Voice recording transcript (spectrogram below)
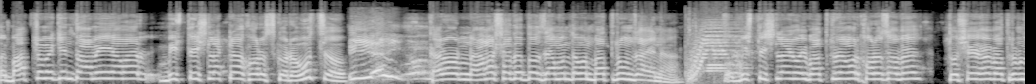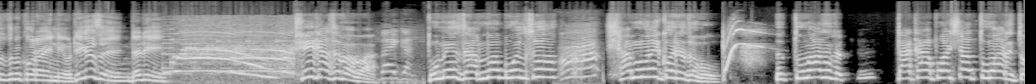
ওই বাথরুমে কিন্তু আমি আমার বিশ ত্রিশ লাখ টাকা খরচ করো বুঝছ? কারণ আমার সাথে তো যেমন তেমন বাথরুম যায় না। তো বিশ ত্রিশ লাখ ওই বাথরুমে আমার খরচ হবে তো সেইভাবে বাথরুমটা তুমি করাই নিও ঠিক আছে ড্যাডি ঠিক আছে বাবা। তুমি যেমন বলছো সাময় করে দেবো। তো তোমার টাকা পয়সা তোমারই তো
